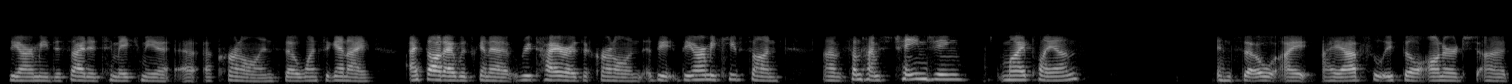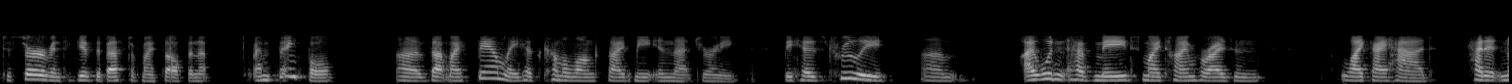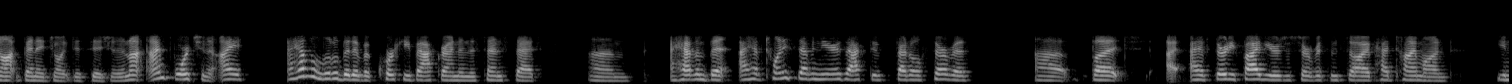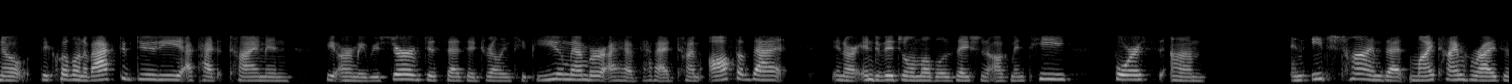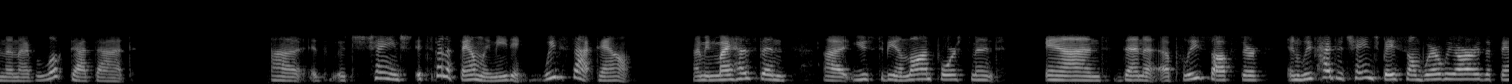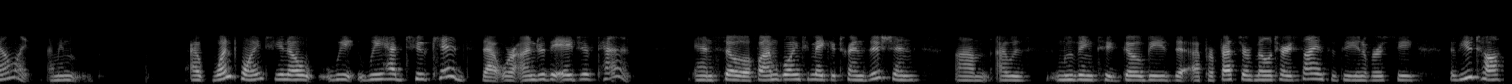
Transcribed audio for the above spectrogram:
the Army decided to make me a, a, a colonel. And so once again, I I thought I was going to retire as a colonel, and the the Army keeps on um, sometimes changing my plans. And so I I absolutely feel honored uh, to serve and to give the best of myself, and I'm thankful uh, that my family has come alongside me in that journey, because truly um, I wouldn't have made my time horizons like I had had it not been a joint decision. And I, I'm fortunate. I I have a little bit of a quirky background in the sense that um, I haven't been, I have 27 years active federal service, uh, but I, I have 35 years of service, and so I've had time on, you know, the equivalent of active duty. I've had time in the Army Reserve just as a drilling TPU member. I have, have had time off of that in our individual mobilization augmentee force. Um, and each time that my time horizon and I've looked at that, uh, it, it's changed. It's been a family meeting. We've sat down. I mean, my husband uh, used to be in law enforcement and then a, a police officer, and we've had to change based on where we are as a family. I mean, at one point, you know, we we had two kids that were under the age of 10. And so if I'm going to make a transition, um, I was moving to go be the, a professor of military science at the University of Utah.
